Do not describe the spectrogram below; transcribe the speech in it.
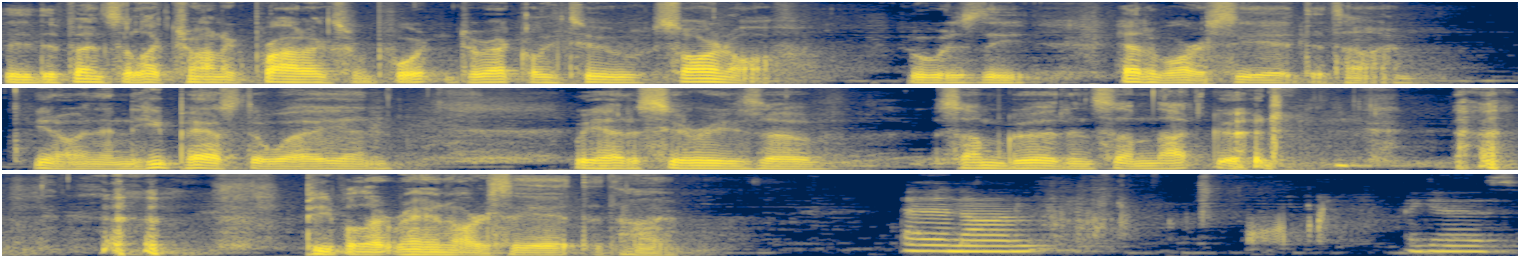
the Defense Electronic Products, reporting directly to Sarnoff, who was the head of RCA at the time. You know, and then he passed away, and we had a series of some good and some not good people that ran RCA at the time. And um, I guess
